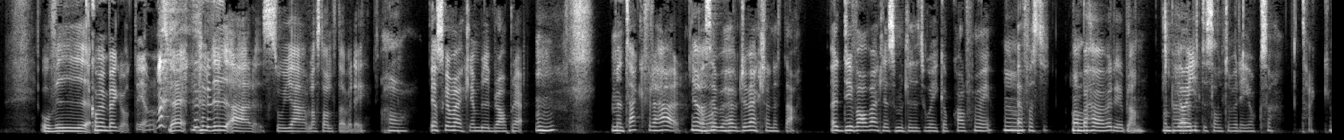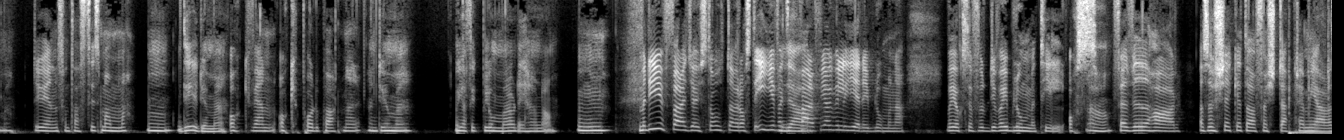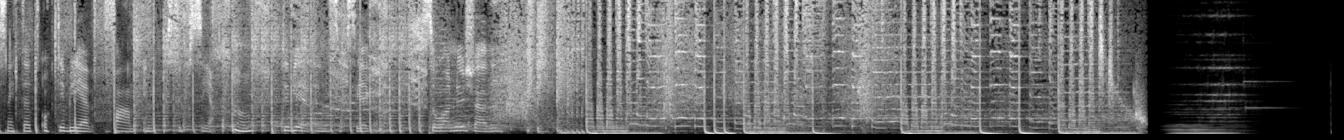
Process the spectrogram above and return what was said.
Och vi, Kommer börja gråta igen? nej, vi är så jävla stolta över dig. Ja, jag ska verkligen bli bra på det. Men tack för det här. Ja. Alltså jag behövde verkligen detta. Eh, Det var verkligen som ett litet wake-up call för mig. Eh, Fast, Man behöver det ibland. Man jag behöver är jättestolt över dig också. Tack gumman. Du är en fantastisk mamma Mm, det är du med. och vän och poddpartner. Du med. Och jag fick blommor av dig häromdagen. Mm. Men det är ju för att jag är stolt över oss. Det är ju faktiskt Ja. varför jag ville ge dig blommorna. Var ju också för, det var ju blommor till oss. Ja. För att vi har alltså, checkat av första premiäravsnittet och det blev fan en succé. Ja, det blev en succé. Så nu kör vi.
